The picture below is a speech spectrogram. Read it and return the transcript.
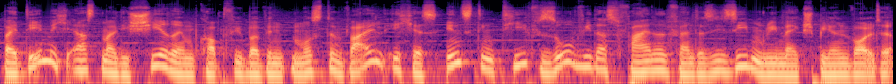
bei dem ich erstmal die Schere im Kopf überwinden musste, weil ich es instinktiv so wie das Final Fantasy VII Remake spielen wollte.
